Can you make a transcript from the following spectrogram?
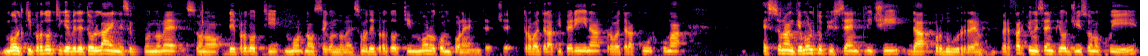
molti prodotti che vedete online secondo me sono dei prodotti no secondo me sono dei prodotti monocomponente. Cioè trovate la piperina trovate la curcuma e sono anche molto più semplici da produrre. Per farti un esempio oggi sono qui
